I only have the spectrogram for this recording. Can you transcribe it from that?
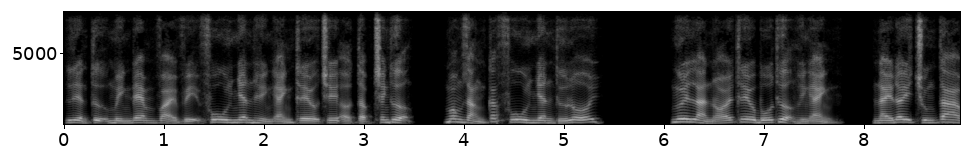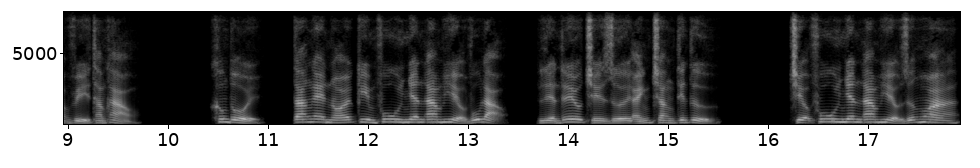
liền tự mình đem vài vị phu nhân hình ảnh theo chê ở tập tranh thượng, mong rằng các phu nhân thứ lỗi. Ngươi là nói theo bố thượng hình ảnh, này đây chúng ta vì tham khảo. Không tồi, ta nghe nói kim phu nhân am hiểu vũ đạo, liền theo chế dưới ánh trăng tiên tử. Triệu phu nhân am hiểu dưỡng hoa,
